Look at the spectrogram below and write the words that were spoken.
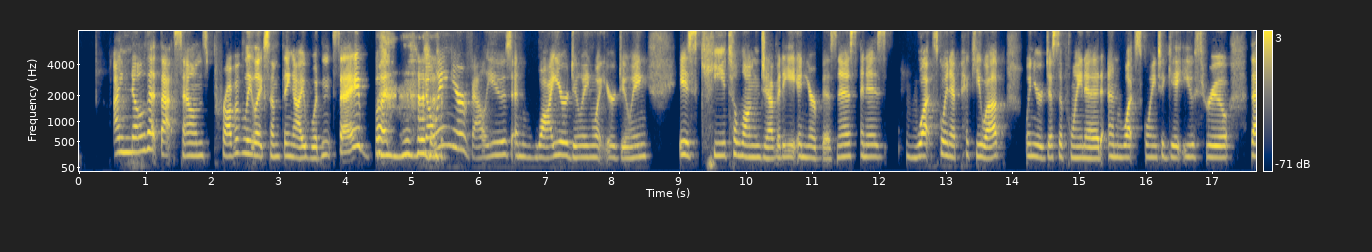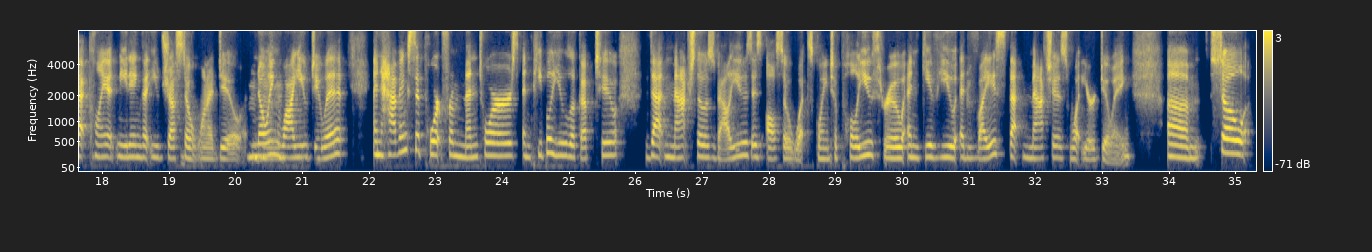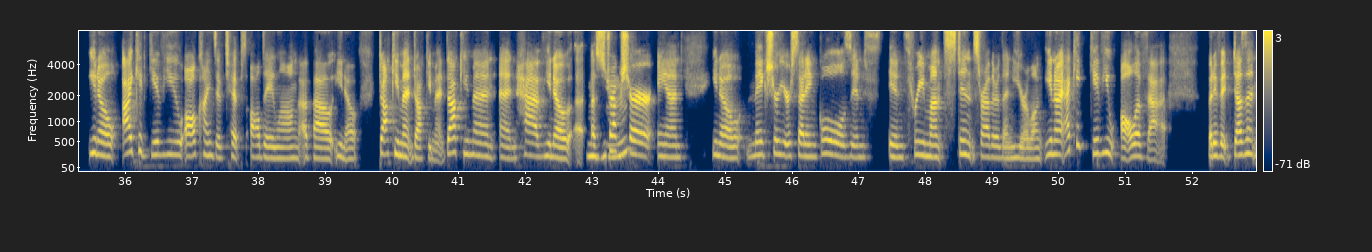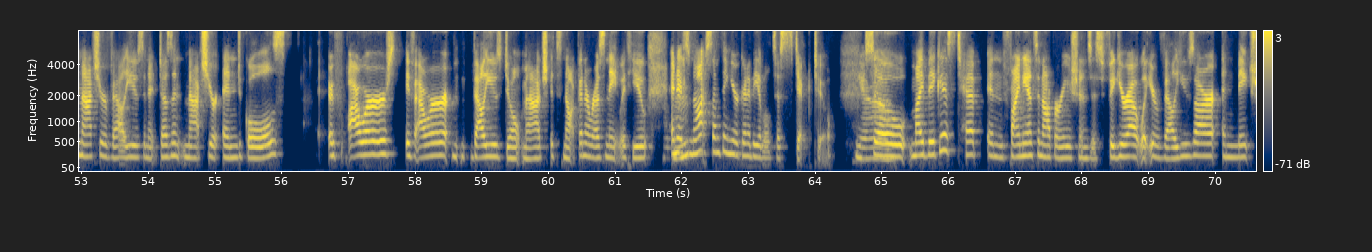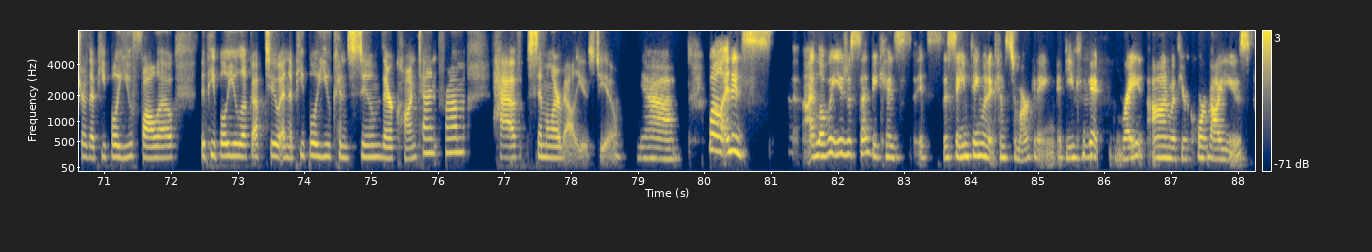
I know that that sounds probably like something I wouldn't say, but knowing your values and why you're doing what you're doing is key to longevity in your business and is what's going to pick you up when you're disappointed and what's going to get you through that client meeting that you just don't want to do. Mm-hmm. Knowing why you do it and having support from mentors and people you look up to that match those values is also what's going to pull you through and give you advice that matches what you're doing. Um, so you know, I could give you all kinds of tips all day long about, you know, document, document, document, and have, you know, a, mm-hmm. a structure and, you know, make sure you're setting goals in in three month stints rather than year long. You know, I could give you all of that. But if it doesn't match your values and it doesn't match your end goals, if ours if our values don't match it's not going to resonate with you mm-hmm. and it's mm-hmm. not something you're going to be able to stick to yeah. so my biggest tip in finance and operations is figure out what your values are and make sure the people you follow the people you look up to and the people you consume their content from have similar values to you yeah well and it's I love what you just said because it's the same thing when it comes to marketing. If you can mm-hmm. get right on with your core values,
